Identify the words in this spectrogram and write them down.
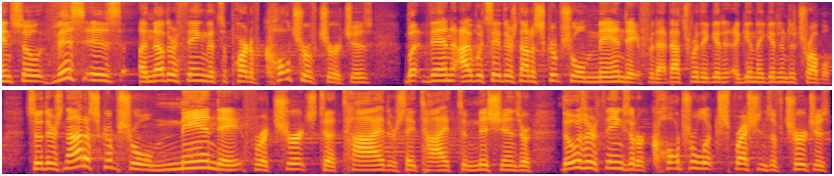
and so this is another thing that's a part of culture of churches but then I would say there's not a scriptural mandate for that. That's where they get, again, they get into trouble. So there's not a scriptural mandate for a church to tithe or say tithe to missions, or those are things that are cultural expressions of churches.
